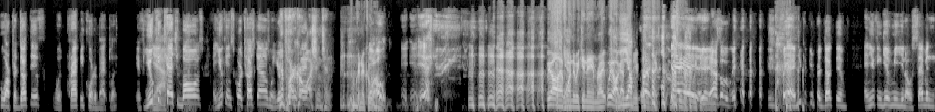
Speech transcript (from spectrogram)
who are productive with crappy quarterback play. If you yeah. can catch balls and you can score touchdowns when you're Parker Washington, Puka Nacua. Oh, yeah. we all have yeah. one that we can name, right? We all got yep. plenty of quarterbacks. yeah, yeah, yeah, yeah, absolutely. but yeah, if you can be productive and you can give me, you know, seven,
